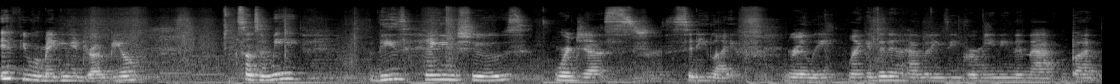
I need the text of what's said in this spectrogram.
if you were making a drug deal. So to me, these hanging shoes were just city life really like it didn't have any deeper meaning than that but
